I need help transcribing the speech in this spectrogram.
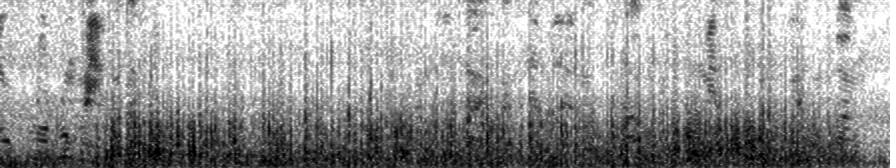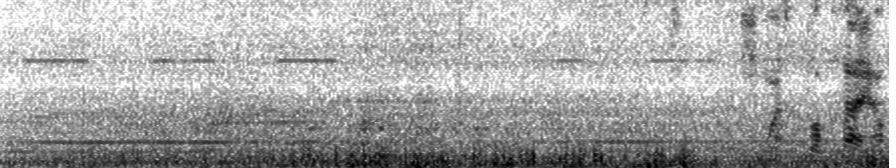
ยกรถลงให้มาสั่งสั่งสุดท้ายสั่งเรียบร้อยครับสามสิบเมตรไปข้างล่างนี่มาสต็อกไส้ครับ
